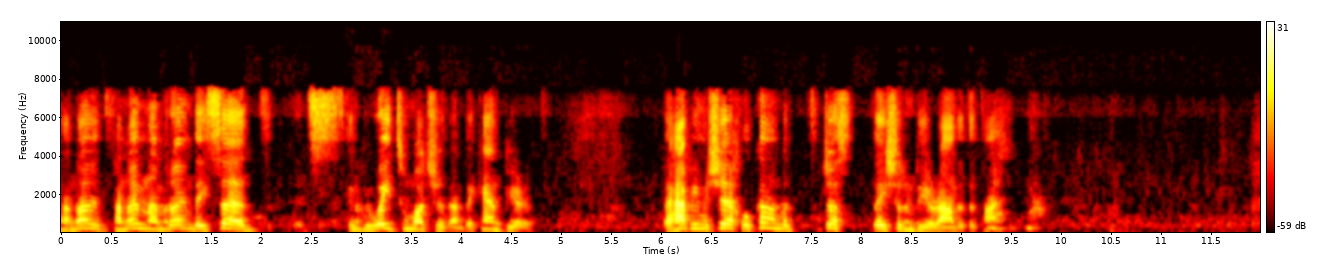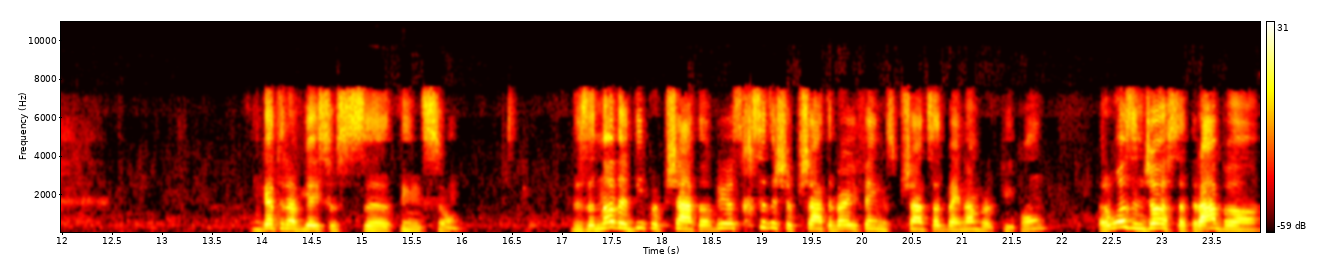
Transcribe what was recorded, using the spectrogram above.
Tanoim and Amoraim they said it's going to be way too much for them. They can't bear it. The happy Mashiach will come, but just they shouldn't be around at the time. We'll get to Rav Yosef's uh, thing soon. There's another deeper pshat of here's Chassidish pshat, a very famous pshat said by a number of people. But it wasn't just that Rabba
